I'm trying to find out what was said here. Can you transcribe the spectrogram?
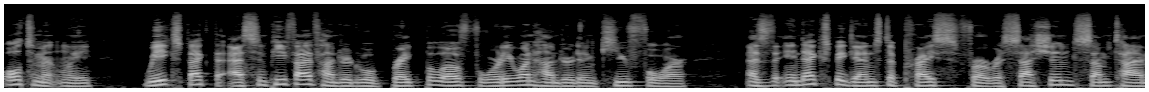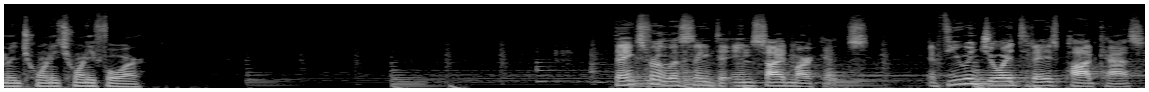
Ultimately, we expect the S&P 500 will break below 4100 in Q4 as the index begins to price for a recession sometime in 2024. Thanks for listening to Inside Markets. If you enjoyed today's podcast,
